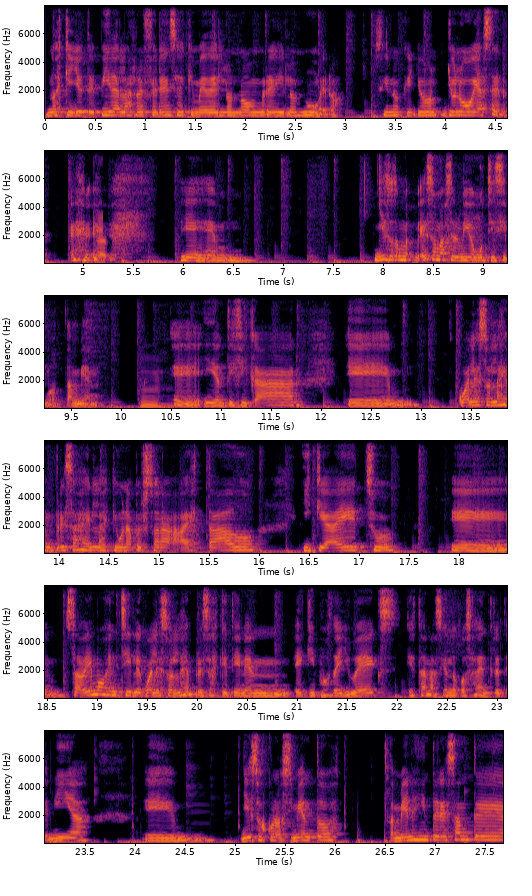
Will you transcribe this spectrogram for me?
no es que yo te pida las referencias que me des los nombres y los números, sino que yo, yo lo voy a hacer. Eh, y eso, eso me ha servido muchísimo también. Mm. Eh, identificar cuáles son las empresas en las que una persona ha estado y qué ha hecho. sabemos en Chile cuáles son las empresas que tienen equipos de UX, que están haciendo cosas entretenidas. Y esos conocimientos también es interesante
